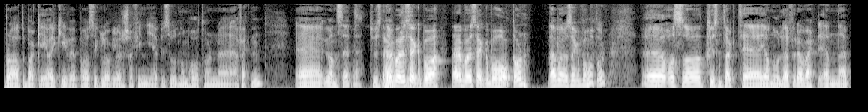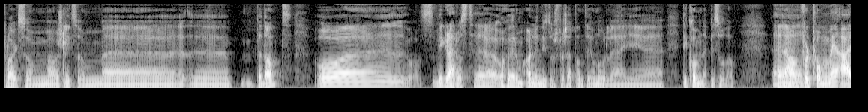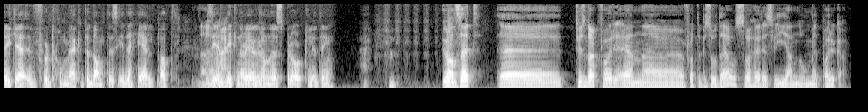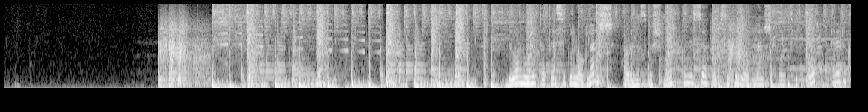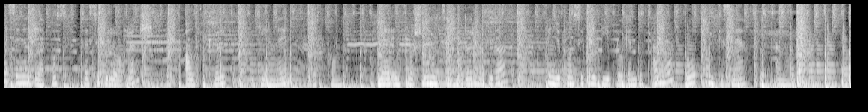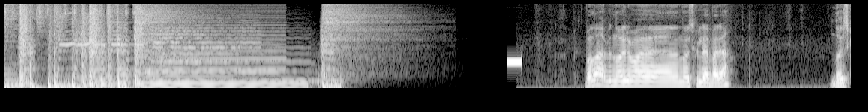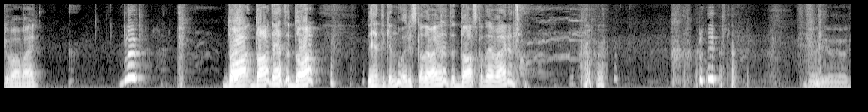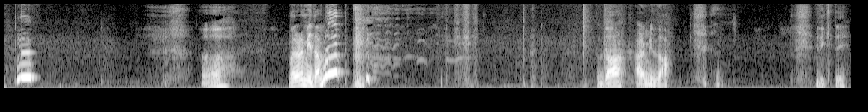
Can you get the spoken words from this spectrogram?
bla tilbake i arkivet på Psykologlunsj og finne episoden om Hawthorne-effekten. Uh, uansett, tusen Da er det takk. bare å søke på, da er det bare å søke på Hawthorne. Det er bare å søke på Hawthorne. Eh, og så tusen takk til Jan Ole for å ha vært en eh, plagsom og slitsom uh, uh, pedant. Og vi gleder oss til å høre om alle nyttårsforsettene til Jan Ole i de kommende episodene. Eh, Ja, for Tommy er ikke, for Tommy er ikke pedantisk i det hele tatt. Spesielt ikke når det gjelder sånne språklige ting. Uansett, eh, tusen takk for en uh, flott episode, og så høres vi igjen om et par uker. Du har nå lytta til Psykologlunsj. Har du noen spørsmål, kan du søke opp Psykologlunsj på Twitter, eller du kan sende en e-post til psykologlunsj. Mer informasjon om temaet du har hørt i dag, finner du på psykologibloggen.no og tankesmed.no. Hva da? Når, når skulle det være? Når skulle hva være? Blubb! Da, da, det heter da. Det heter ikke når skal det være, det heter da skal det være. Oi, oi, oi. Oh. Når er det middag? Da er det middag. riktig.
